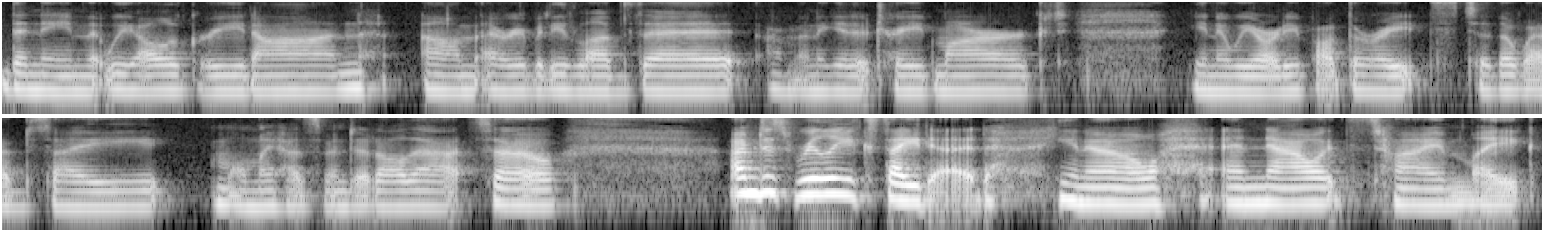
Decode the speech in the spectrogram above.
the name that we all agreed on. Um, everybody loves it. I'm going to get it trademarked. You know, we already bought the rights to the website well, my husband did all that. So I'm just really excited, you know, and now it's time. Like,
